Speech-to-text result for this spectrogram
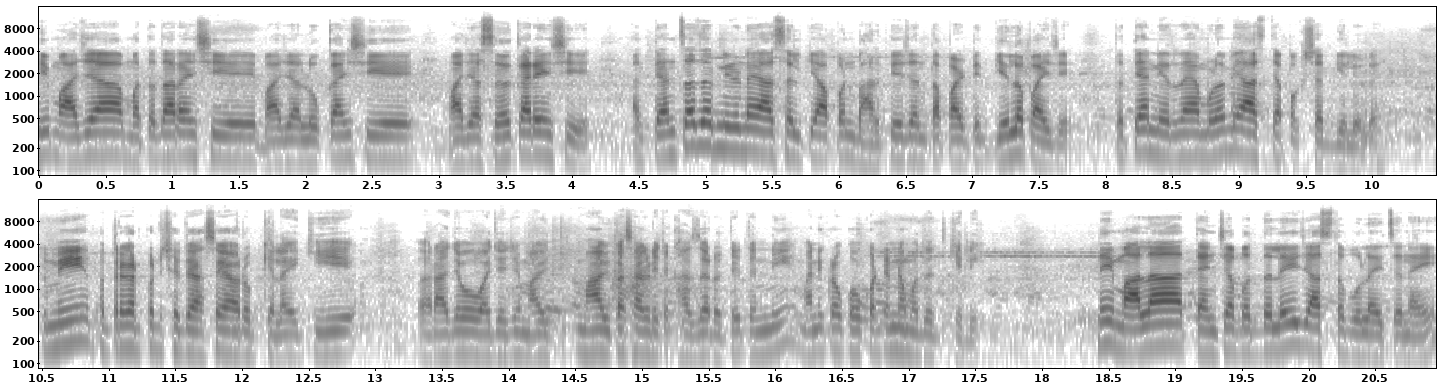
ही माझ्या मतदारांशी आहे माझ्या लोकांशी आहे माझ्या सहकाऱ्यांशी आहे. आणि त्यांचा जर निर्णय असेल की आपण भारतीय जनता पार्टीत गेलं पाहिजे तर त्या निर्णयामुळं मी आज त्या पक्षात गेलेलो आहे. तुम्ही पत्रकार परिषदेत असे आरोप केला आहे की राजाभाऊ वाजे जे महावि महाविकास आघाडीचे खासदार होते त्यांनी माणिकराव कोकाटेंना मदत केली. नाही मला त्यांच्याबद्दलही जास्त बोलायचं नाही.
